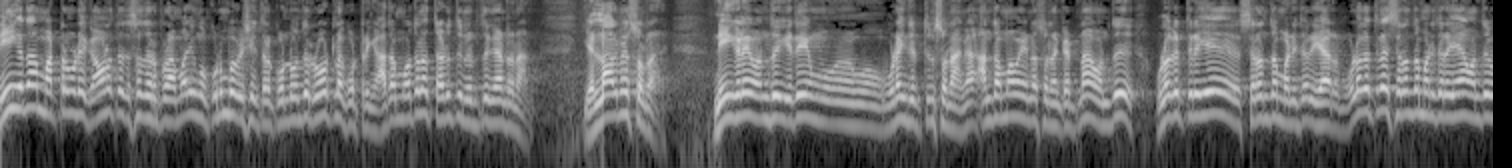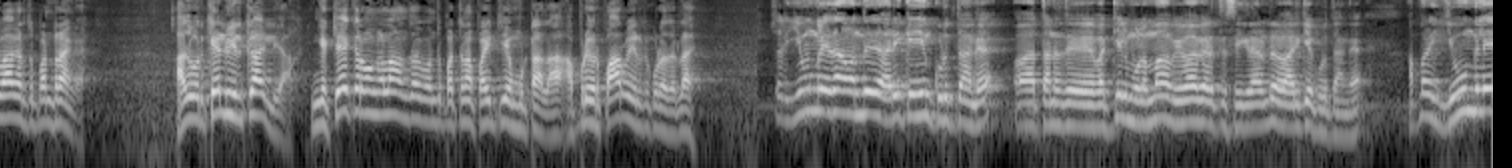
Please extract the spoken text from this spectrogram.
நீங்கள் தான் மற்றவங்களுடைய கவனத்தை திசை திருப்புற மாதிரி உங்கள் குடும்ப விஷயத்தில் கொண்டு வந்து ரோட்டில் கொட்டுறீங்க. அதை முதல்ல தடுத்து நிறுத்துங்கன்ற நான். எல்லாருமே சொல்கிறேன் நீங்களே வந்து இதயம் உடைந்துட்டுன்னு சொன்னாங்க. அந்த அம்மாவை என்ன சொன்னாங்க கேட்டால் வந்து உலகத்திலேயே சிறந்த மனிதர் யார்? உலகத்திலே சிறந்த மனிதரை ஏன் வந்து விவாகரத்து பண்ணுறாங்க அது ஒரு கேள்வி இருக்கா இல்லையா? இங்கே கேட்குறவங்கலாம் அந்த வந்து பார்த்தீங்கன்னா பைத்தியம் முட்டாளா? அப்படி ஒரு பார்வை இருக்கக்கூடாதுல்ல? சார் இவங்களே தான் வந்து அறிக்கையும் கொடுத்தாங்க. தனது வக்கீல் மூலமாக விவாகரத்து செய்கிறாருன்ற அறிக்கை கொடுத்தாங்க. அப்புறம் இவங்களே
